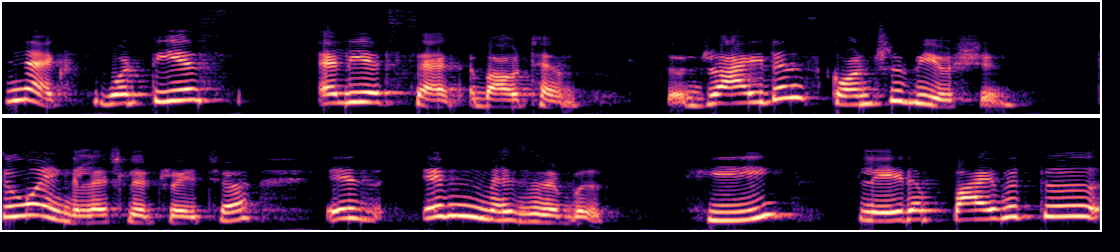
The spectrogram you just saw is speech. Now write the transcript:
Next, what T.S. Eliot said about him. So, Dryden's contribution to English literature is immeasurable. He played a pivotal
